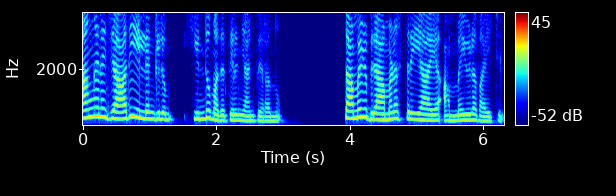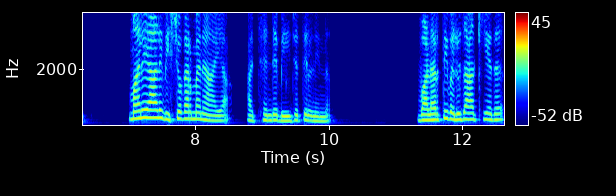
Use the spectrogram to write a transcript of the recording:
അങ്ങനെ ജാതിയില്ലെങ്കിലും ഹിന്ദുമതത്തിൽ ഞാൻ പിറന്നു. തമിഴ് ബ്രാഹ്മണ സ്ത്രീയായ അമ്മയുടെ വയറ്റിൽ മലയാളി വിശ്വകർമ്മനായ അച്ഛന്റെ ബീജത്തിൽ നിന്ന് വളർത്തി വലുതാക്കിയത്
